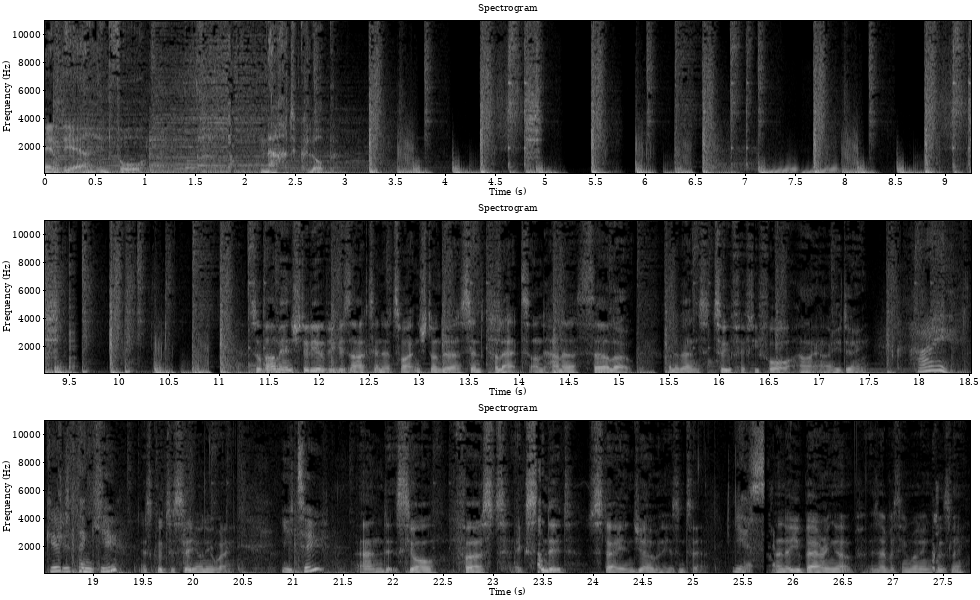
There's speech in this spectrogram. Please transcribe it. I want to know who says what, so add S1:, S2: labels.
S1: NDR Info Nachtclub
S2: So bei mir im Studio, wie gesagt, in der zweiten Stunde sind Colette und Hannah Thurlow von der Band 254. Hi, how are you doing?
S3: Hi, good,
S4: Good,
S3: thank
S4: thank
S3: you.
S2: It's good to see you anyway.
S3: You too?
S2: And it's your first extended stay in Germany, isn't it?
S3: Yes.
S2: And are you bearing up? Is everything running smoothly?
